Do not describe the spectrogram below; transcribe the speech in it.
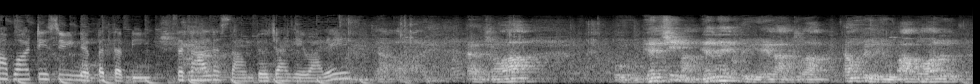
အဘွားတီးစီရီနဲ့ပတ်သက်ပြီးစကားလက်ဆောင်ပြောကြားခဲ့ပါတယ်အဲကျွန်တော်ကဟိုမျက်ချိမှာမျက်နဲ့ခွေရဲကသူကတောင်းခွေလေးကိုပါသွားလို့။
